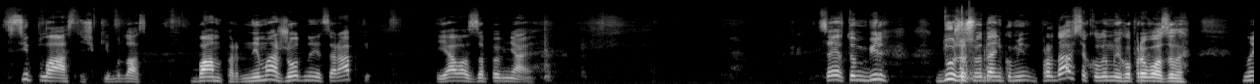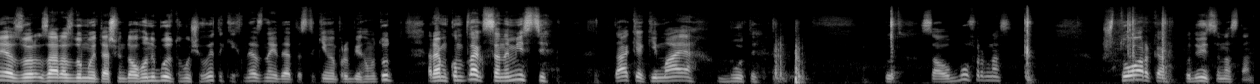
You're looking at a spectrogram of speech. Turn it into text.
Всі пластички, будь ласка, бампер, нема жодної царапки. Я вас запевняю. Цей автомобіль дуже швиденько продався, коли ми його привозили. Ну, я зараз думаю, теж він довго не буде, тому що ви таких не знайдете з такими пробігами. Тут ремкомплект все на місці, так як і має бути. Тут саубуфер у нас, шторка, подивіться на стан.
